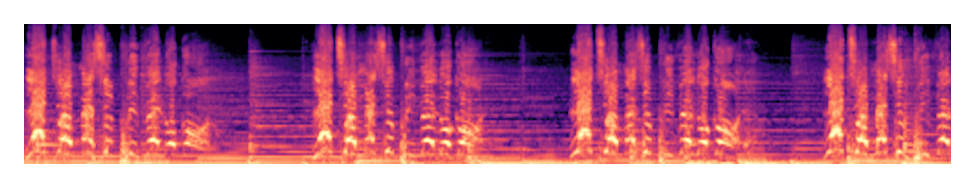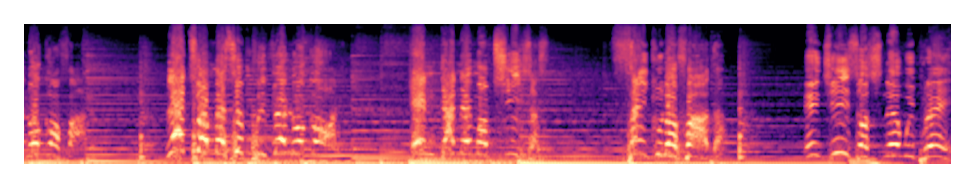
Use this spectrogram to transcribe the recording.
Let your mercy prevail, O God. Let your mercy prevail, O God. Let your mercy prevail, O God. Let your mercy prevail, O God, Father. Let your mercy prevail, O God. In the name of Jesus. Thank you, Lord Father. In Jesus' name we pray.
